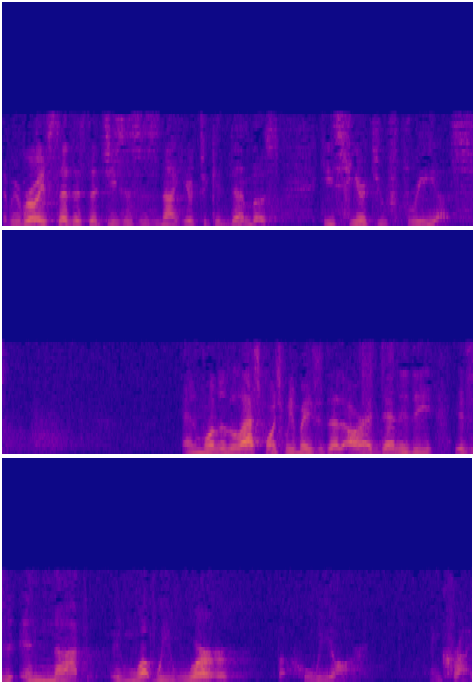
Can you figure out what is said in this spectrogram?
And we've already said this that Jesus is not here to condemn us, He's here to free us. And one of the last points we made is that our identity is in not in what we were, but who we are in Christ.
